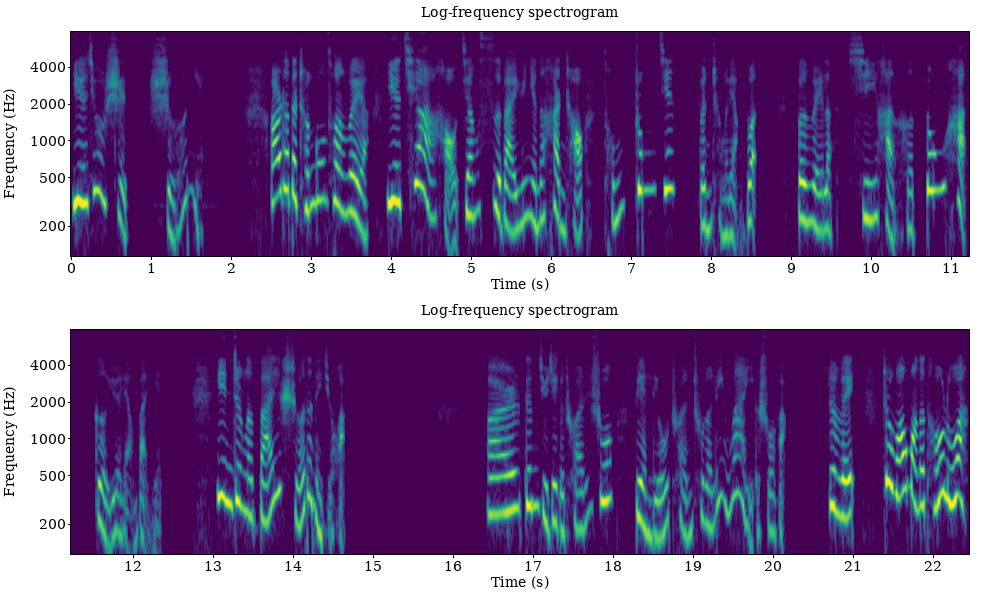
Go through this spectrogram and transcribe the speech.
也就是蛇年，而他的成功篡位啊，也恰好将四百余年的汉朝从中间分成了两段，分为了西汉和东汉各约两百年，印证了白蛇的那句话。而根据这个传说，便流传出了另外一个说法，认为这王莽的头颅啊。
